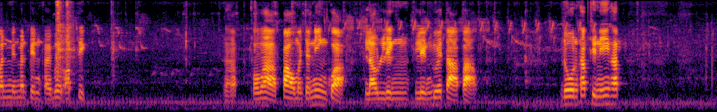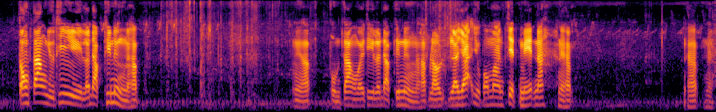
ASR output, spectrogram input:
มันมันมันเป็นไฟเบอร์ออปติกนะครับเพราะว่าเป้ามันจะนิ่งกว่า เราเล็งเล็งด้วยตาเปล่า โดนครับทีนี้ครับ ต้องตั้งอยู่ที่ระดับที่หนึ่งนะครับ นี่ครับผมตั้งไว้ที่ระดับที่หนึ่งนะครับ เราระยะอยู่ประมาณเจ็ดเมตรนะนะครับนะครับเนี่ย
